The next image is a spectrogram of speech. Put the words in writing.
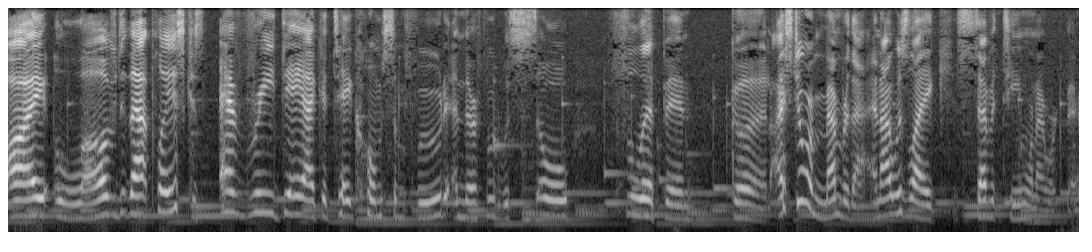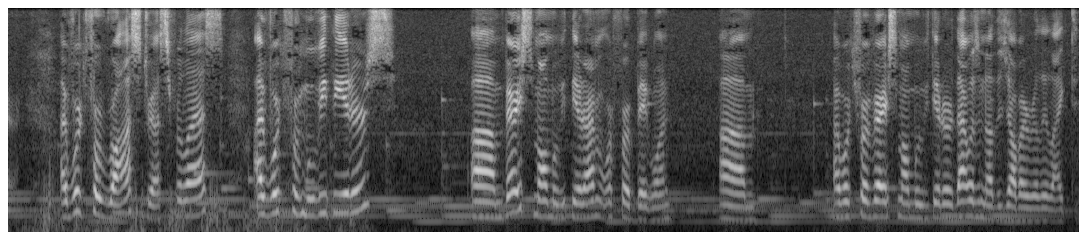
I loved that place because every day I could take home some food and their food was so flippin' good. I still remember that and I was like 17 when I worked there. I've worked for Ross Dress for Less. I've worked for movie theaters. Um, very small movie theater. I haven't worked for a big one. Um, I worked for a very small movie theater. That was another job I really liked.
